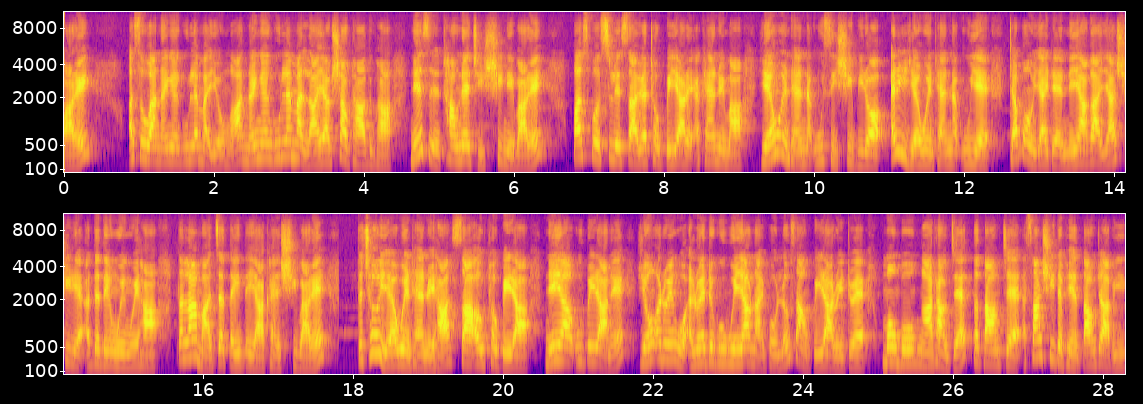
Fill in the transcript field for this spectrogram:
ပါဗျ။အဆိုပါနိုင်ငံကူးလက်မှတ်ရုံးမှာနိုင်ငံကူးလက်မှတ်လာရောက်လျှောက်ထားသူဟာနေ့စဉ်ထောင်နဲ့ချီရှိနေပါတယ်။ passport slip စာရွက်ထုတ်ပေးရတဲ့အခန်းတွေမှာရဲဝင်ထမ်း2ဦးစီရှိပြီးတော့အဲ့ဒီရဲဝင်ထမ်း2ဦးရဲ့ဓာတ်ပုံရိုက်တဲ့နေရာကရရှိတဲ့အသတင်ဝင်ငွေဟာတလမှာကျပ်သိန်း100ခန့်ရှိပါတယ်တချို့ရဲဝင်ထမ်းတွေဟာစာအုပ်ထုတ်ပေးတာနေရာဥပေးတာနဲ့ရုံးအတွင်းကိုအလွယ်တကူဝင်ရောက်နိုင်ဖို့လှုံ့ဆော်ပေးတာတွေအတွက်မုံဘိုး9000ကျပ်1000ကျပ်အစရှိသဖြင့်တောင်းကြပြီး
